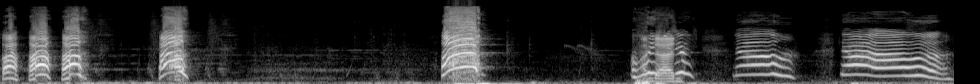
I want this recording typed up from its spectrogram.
Ah, ah, ah! Ah! Ah! what are dead. you doing? No! No!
